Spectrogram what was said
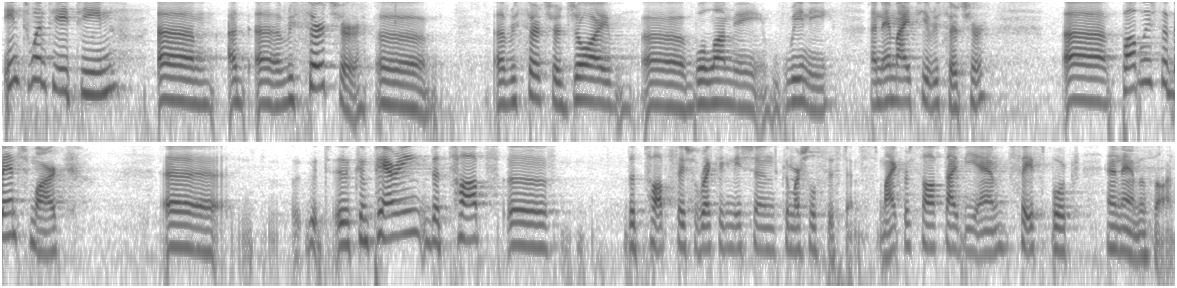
In 2018, um, a, a, researcher, uh, a researcher, Joy uh, Boulamy Winnie, an MIT researcher, published a benchmark comparing the top, the top facial recognition commercial systems, Microsoft, IBM, Facebook, and Amazon.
